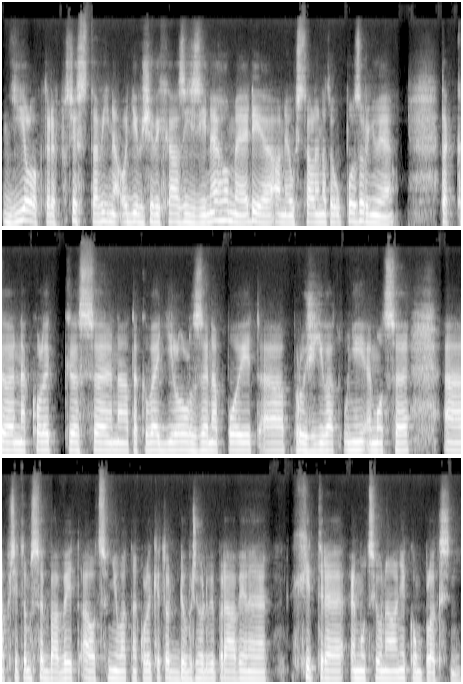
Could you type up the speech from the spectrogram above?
dílo, které prostě staví na odiv, že vychází z jiného média a neustále na to upozorňuje, tak nakolik se na takové dílo lze napojit a prožívat u něj emoce a přitom se bavit a oceňovat, nakolik je to dobře odvyprávěné, chytré, emocionálně komplexní.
